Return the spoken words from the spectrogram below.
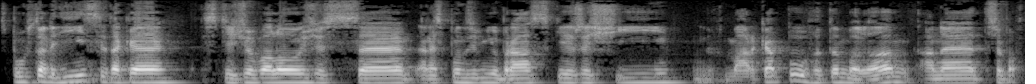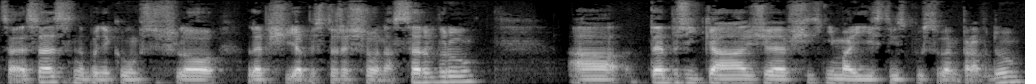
Spousta lidí si také stěžovalo, že se responsivní obrázky řeší v markupu, v HTML a ne třeba v CSS, nebo někomu přišlo lepší, aby se to řešilo na serveru. A Teb říká, že všichni mají jistým způsobem pravdu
